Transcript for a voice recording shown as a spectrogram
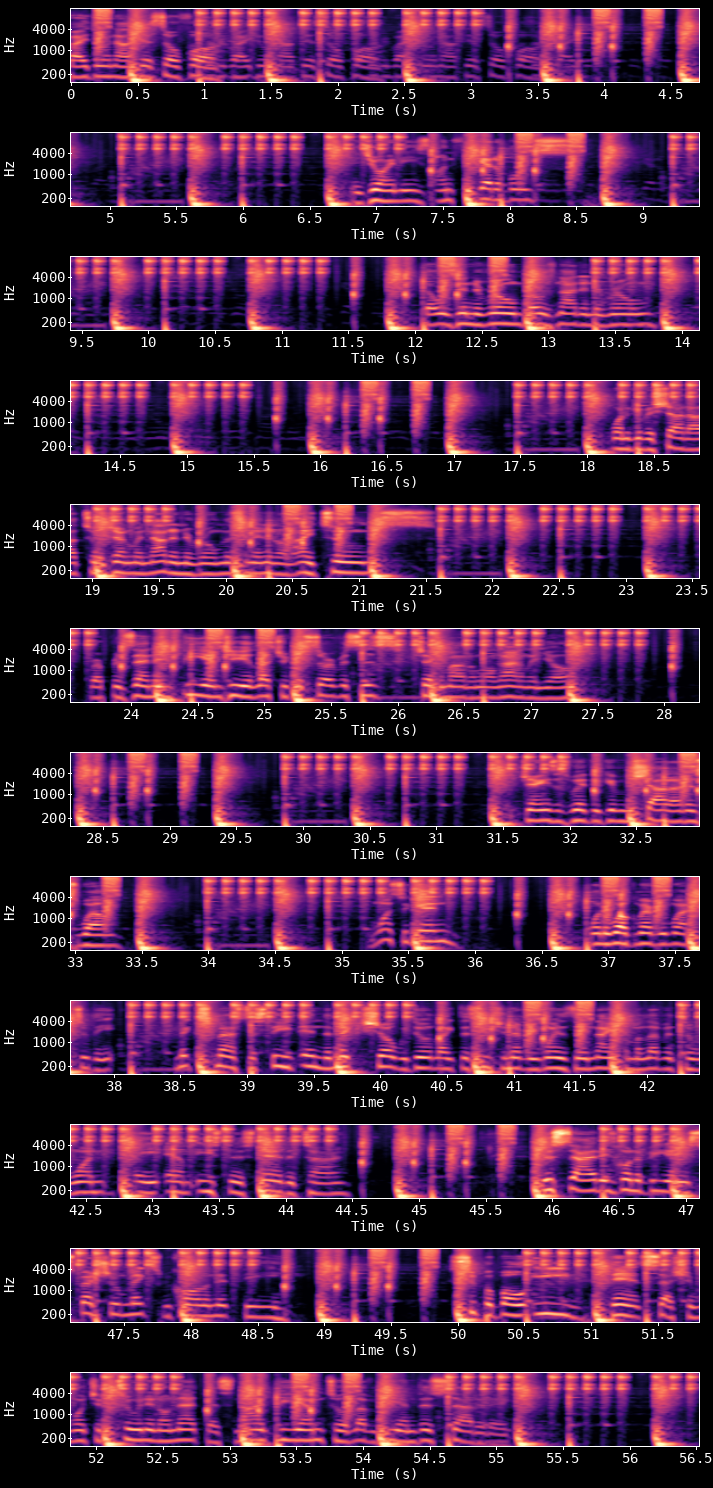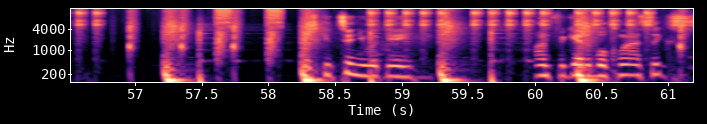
Everybody doing out there so far? Everybody doing out there so far? Everybody doing out there so far? Enjoying these unforgettables. Those in the room, those not in the room. Want to give a shout out to a gentleman not in the room listening in on iTunes. Representing PMG Electrical Services. Check them out on Long Island, y'all. James is with you. Give him a shout out as well. Once again, want to welcome everyone to the Mixmaster Steve in the Mix Show. We do it like this each and every Wednesday night from 11 to 1 a.m. Eastern Standard Time. This Saturday is going to be a special mix. We're calling it the Super Bowl Eve dance session. Want you to tune in on that. That's 9 p.m. to 11 p.m. this Saturday. Let's continue with the unforgettable classics.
